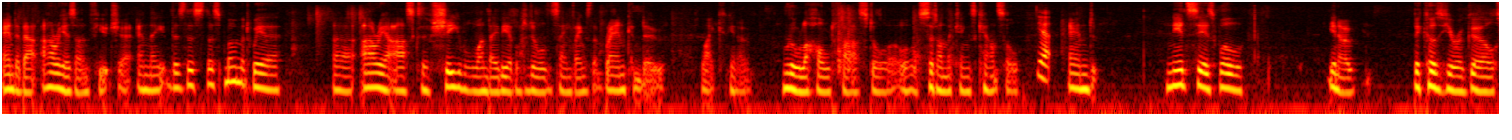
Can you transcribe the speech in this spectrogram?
and about Arya's own future. And they there's this this moment where uh, Arya asks if she will one day be able to do all the same things that Bran can do, like you know, rule a holdfast or or sit on the king's council. Yeah. And Ned says, well, you know, because you're a girl,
